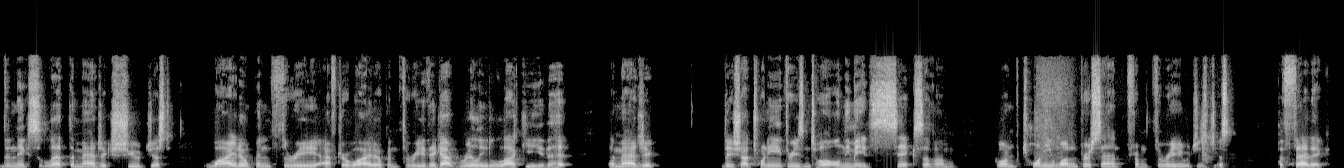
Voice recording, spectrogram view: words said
the Knicks let the Magic shoot just wide open three after wide open three. They got really lucky that the Magic they shot 28 threes in total, only made six of them, going 21% from three, which is just pathetic.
